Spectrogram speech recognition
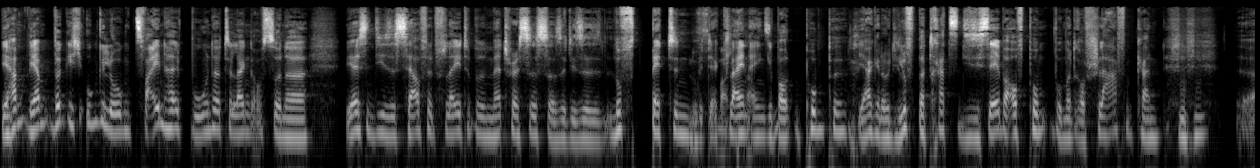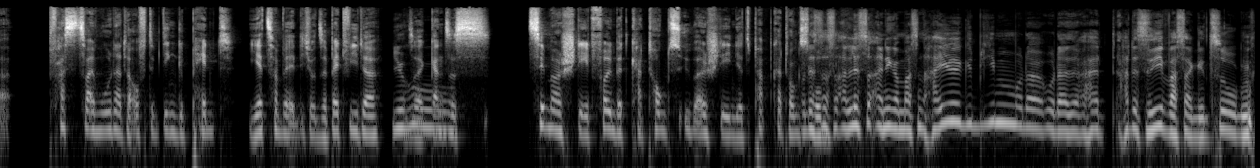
Wir haben, wir haben wirklich ungelogen zweieinhalb Monate lang auf so einer, wie heißen diese Self-Inflatable Mattresses, also diese Luftbetten mit der klein eingebauten Pumpe. Ja, genau, die Luftmatratzen, die sich selber aufpumpen, wo man drauf schlafen kann. Mhm. Äh, fast zwei Monate auf dem Ding gepennt. Jetzt haben wir endlich unser Bett wieder. Juhu. Unser ganzes Zimmer steht voll mit Kartons, überall stehen jetzt Pappkartons Und ist rum. das alles einigermaßen heil geblieben oder, oder hat, hat es Seewasser gezogen?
